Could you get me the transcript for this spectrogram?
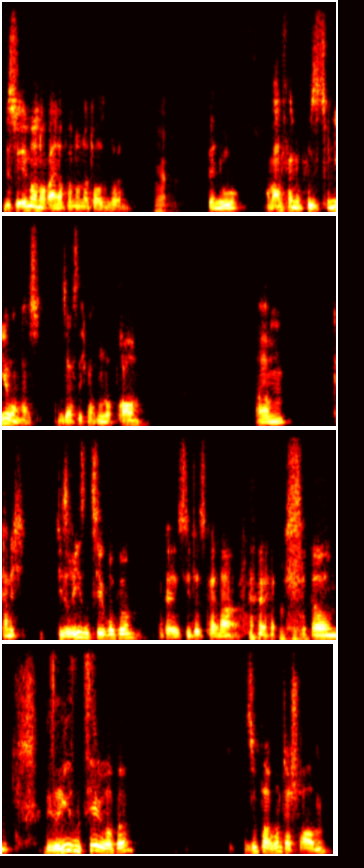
bist du immer noch einer von 100.000 Leuten. Ja. Wenn du am Anfang eine Positionierung hast und sagst, ich mache nur noch Frauen, ähm, kann ich diese Riesenzielgruppe, okay, das sieht jetzt keiner, ähm, diese Riesenzielgruppe super runterschrauben.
